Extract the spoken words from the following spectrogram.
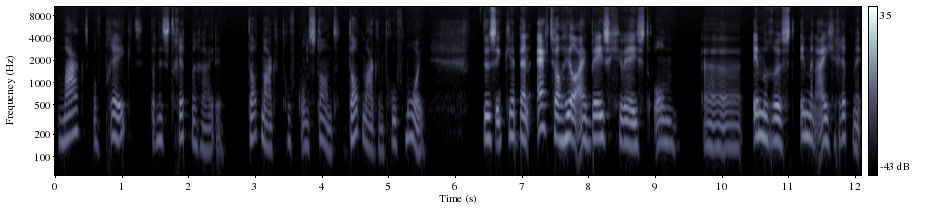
maakt of breekt, dan is het ritme rijden. Dat maakt een proef constant. Dat maakt een proef mooi. Dus ik ben echt wel heel erg bezig geweest om uh, in mijn rust, in mijn eigen ritme,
